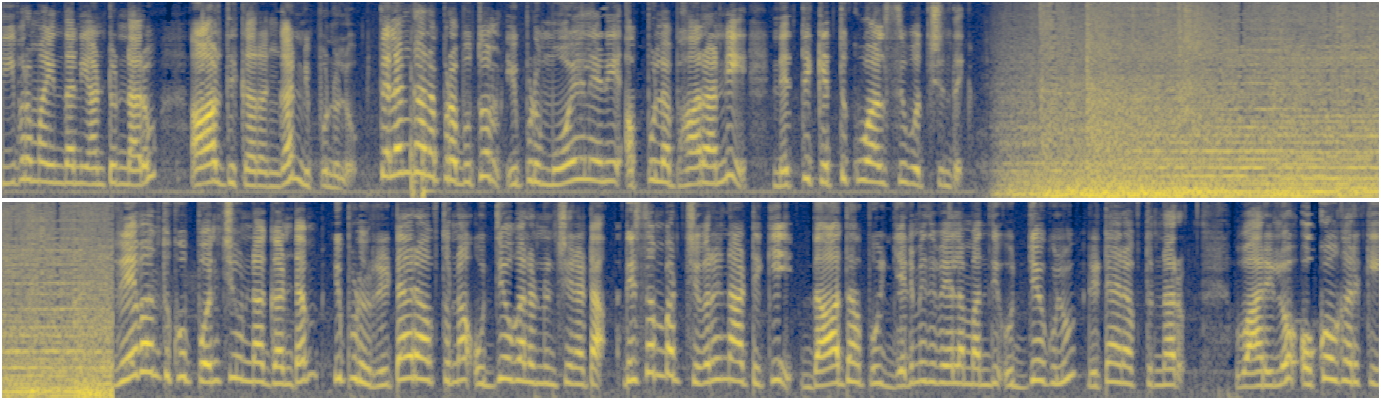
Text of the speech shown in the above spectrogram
తీవ్రమైందని అంటున్నారు ఆర్థిక రంగ నిపుణులు. తెలంగాణ ప్రభుత్వం ఇప్పుడు మోయలేని అప్పుల భారాన్ని నెత్తికెత్తుకోవాల్సి వచ్చింది. రేవంత్కు పొంచి ఉన్న గండం ఇప్పుడు రిటైర్ అవుతున్న ఉద్యోగాల నుంచేనట. డిసెంబర్ చివరి నాటికి దాదాపు ఎనిమిది వేల మంది ఉద్యోగులు రిటైర్ అవుతున్నారు. వారిలో ఒక్కొక్కరికి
